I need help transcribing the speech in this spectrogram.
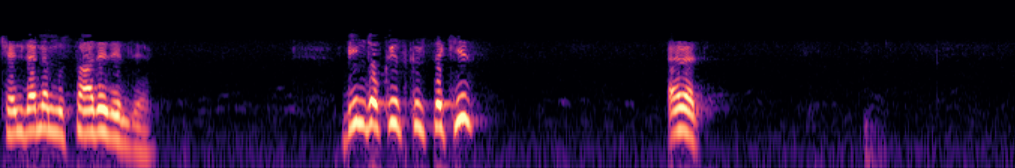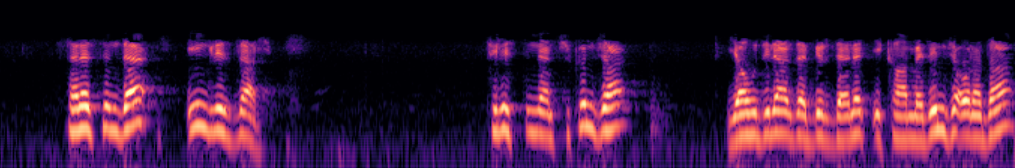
kendilerine müsaade edildi. 1948 evet senesinde İngilizler Filistin'den çıkınca Yahudiler de bir devlet ikame edince orada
